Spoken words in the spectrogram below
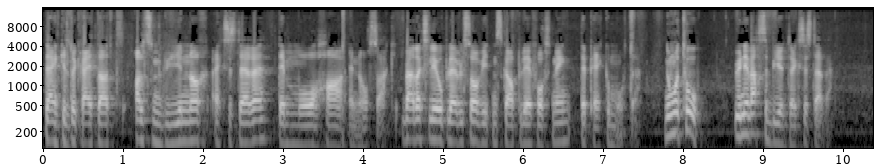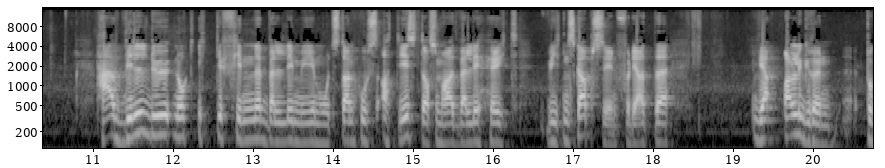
Det er enkelt og greit at alt som begynner å eksistere, det må ha en årsak. Hverdagslige opplevelser, og vitenskapelige forskning, det peker mot det. Nummer to. Universet begynte å eksistere. Her vil du nok ikke finne veldig mye motstand hos ateister som har et veldig høyt vitenskapssyn, fordi at eh, vi har all grunn på,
